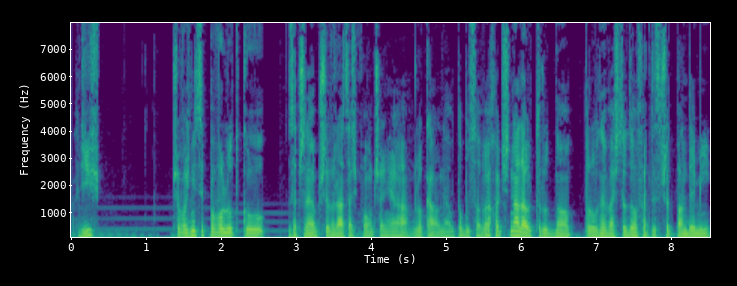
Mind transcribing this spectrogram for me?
A dziś przewoźnicy powolutku zaczynają przywracać połączenia lokalne autobusowe, choć nadal trudno porównywać to do oferty sprzed pandemii,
